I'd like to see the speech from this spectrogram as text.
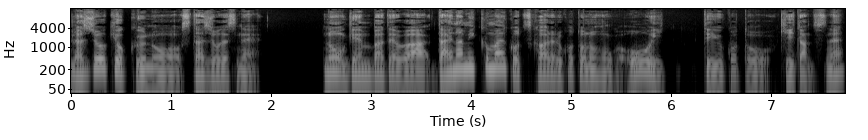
ラジオ局のスタジオですね、の現場では、ダイナミックマイクを使われることの方が多いっていうことを聞いたんですね。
